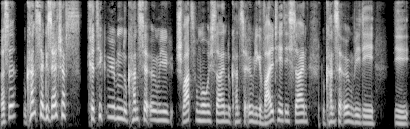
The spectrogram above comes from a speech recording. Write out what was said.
Weißt du? Du kannst ja Gesellschaftskritik üben, du kannst ja irgendwie schwarzhumorig sein, du kannst ja irgendwie gewalttätig sein, du kannst ja irgendwie die, die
